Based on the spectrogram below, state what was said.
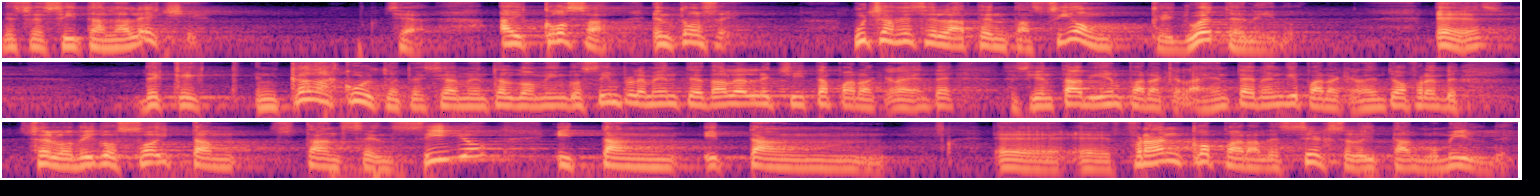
Necesitas la leche. O sea, hay cosas. Entonces, muchas veces la tentación que yo he tenido es de que en cada culto, especialmente el domingo, simplemente darle lechita para que la gente se sienta bien, para que la gente venga y para que la gente ofrende. Se lo digo, soy tan, tan sencillo y tan, y tan eh, eh, franco para decírselo y tan humilde.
